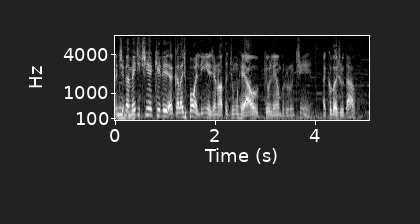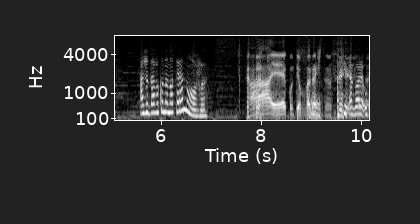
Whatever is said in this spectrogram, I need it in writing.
Antigamente tinha aquele, aquelas bolinhas de nota de um real que eu lembro, não tinha? Aquilo ajudava? Ajudava quando a nota era nova. Ah, é, com o tempo vai É. gastando. Assim, agora, o-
